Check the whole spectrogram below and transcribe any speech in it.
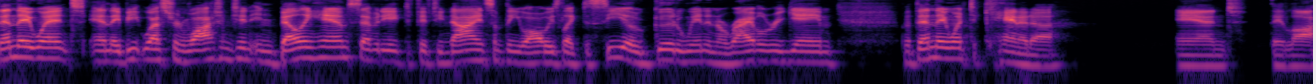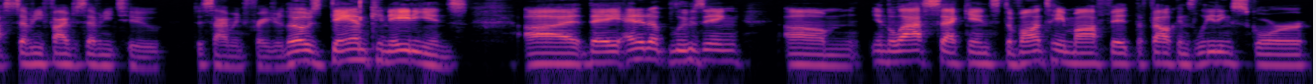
Then they went and they beat Western Washington in Bellingham 78 to 59, something you always like to see, a good win in a rivalry game. But then they went to Canada and they lost 75 to 72 to Simon Fraser. Those damn Canadians. Uh, they ended up losing um, in the last seconds. Devontae Moffitt, the Falcons' leading scorer,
